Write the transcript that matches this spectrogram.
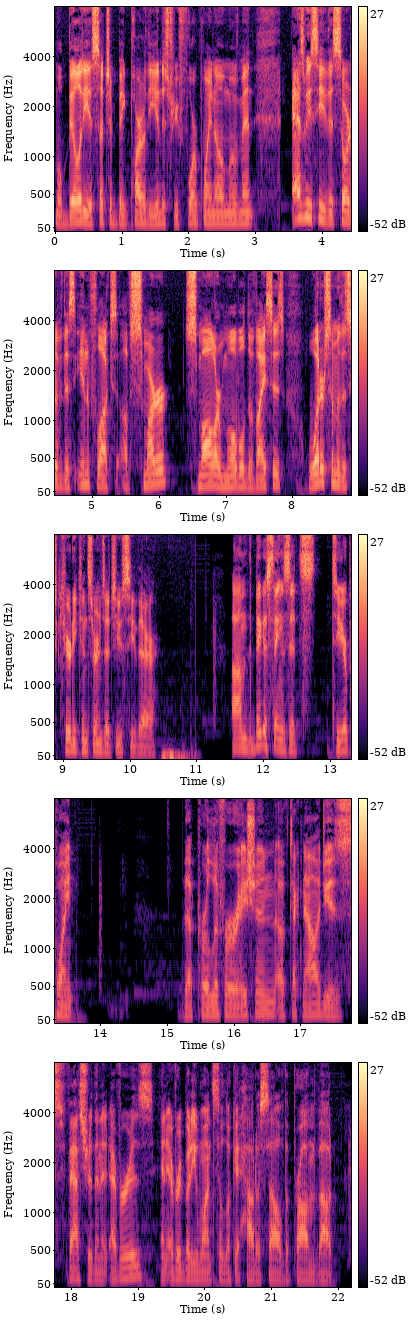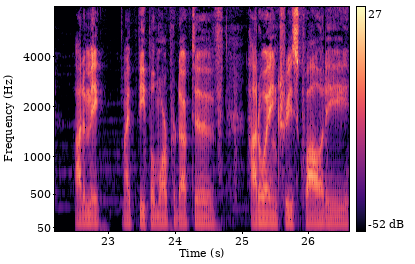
Mobility is such a big part of the Industry 4.0 movement. As we see this sort of this influx of smarter smaller mobile devices. What are some of the security concerns that you see there? Um, the biggest thing is it's to your point, the proliferation of technology is faster than it ever is, and everybody wants to look at how to solve the problem about how to make my people more productive, how do I increase quality,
